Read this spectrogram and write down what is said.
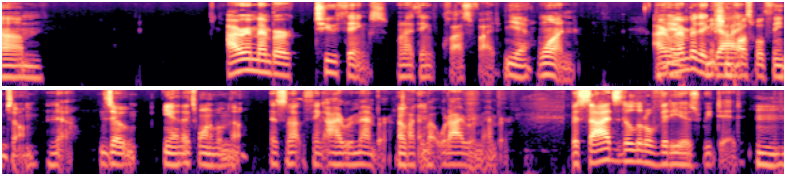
um, I remember two things when I think of classified. Yeah. One, I remember the Mission guy. Impossible theme song. No, So yeah, that's one of them though. that's not the thing I remember. I'm talking about what I remember. Besides the little videos we did, Mm.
